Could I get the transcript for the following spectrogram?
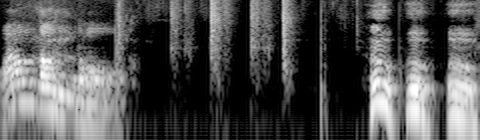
ワンランド。うんうんうん。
